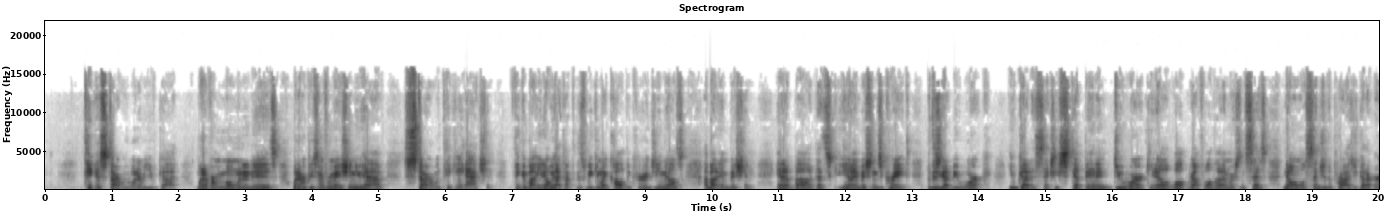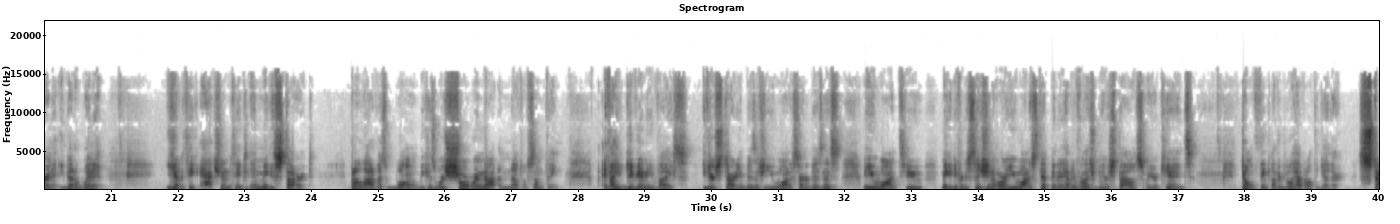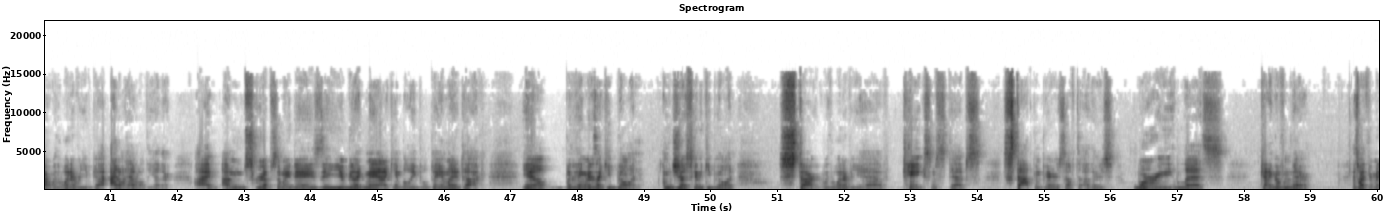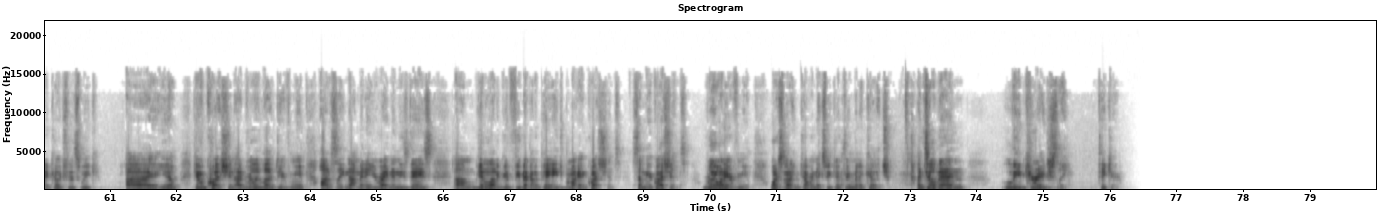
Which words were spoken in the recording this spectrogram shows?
Take a start with whatever you've got. Whatever moment it is, whatever piece of information you have, start with taking action. Think about, you know, I talked this week in my call to courage emails about ambition and about that's, you know, ambition's great, but there's got to be work. You've got to actually step in and do work. You know, Walt, Ralph Waldo Emerson says, no one will send you the prize. You've got to earn it. You've got to win it. You got to take action and, take, and make a start. But a lot of us won't because we're sure we're not enough of something. If I could give you any advice, if you're starting a business or you want to start a business or you want to make a different decision or you want to step in and have a different relationship with your spouse or your kids, don't think other people have it all together. Start with whatever you've got. I don't have it all together. I'm, I'm screwed up so many days that you'd be like, man, I can't believe people pay money to talk. You know, but the thing of it is I keep going. I'm just going to keep going. Start with whatever you have. Take some steps. Stop comparing yourself to others. Worry less. Kind of go from there. That's my three minute coach for this week. I, you know, if you have a question, I'd really love to hear from you. Honestly, not many of you writing in these days. Um, I'm getting a lot of good feedback on the page, but I'm not getting questions. Send me your questions. Really want to hear from you. What's something I can cover next week in Three Minute Coach? Until then, lead courageously. Take care.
